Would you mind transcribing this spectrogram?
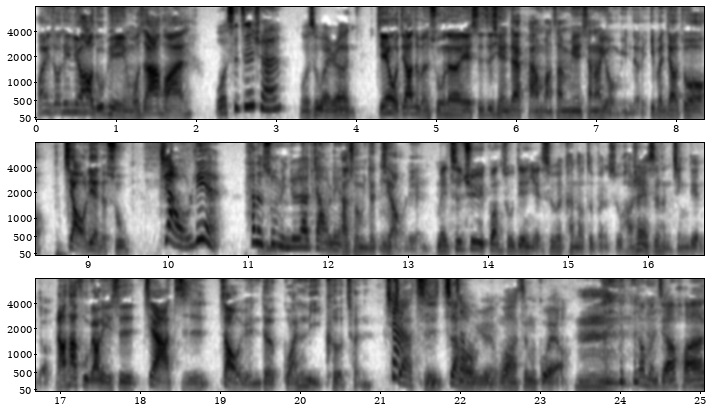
欢迎收听六号毒品，我是阿环。我是知璇，我是伟任。今天我介绍这本书呢，也是之前在排行榜上面相当有名的一本叫做《教练》的书。教练，他的书名就叫教练。他的书名叫《教练》，每次去逛书店也是会看到这本书，好像也是很经典的哦。然后它的副标题是“价值造园的管理课程价值造园，哇，这么贵哦！”。嗯，那我们只要花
